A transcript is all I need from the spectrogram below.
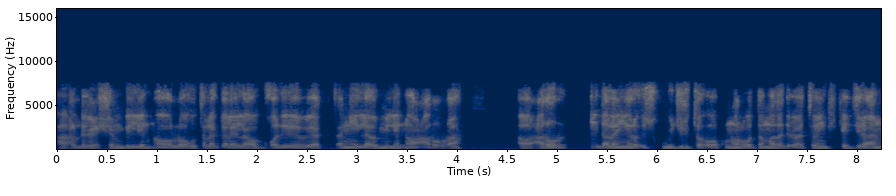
hal dhibic shan bilyan oo loogu talagalay laba boqol iyo labaatan iyo laba milyan oo carruur ah. Oo carruur dhalinyaro iskugu jirta oo ku nool waddamada dhibaatooyinka ka jiraan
